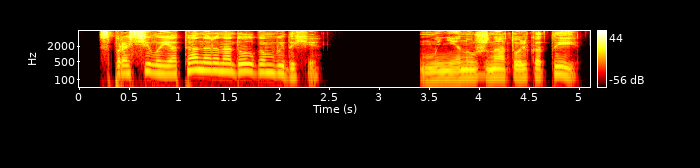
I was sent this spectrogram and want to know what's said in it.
— спросила я Таннера на долгом выдохе. «Мне нужна только ты», —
